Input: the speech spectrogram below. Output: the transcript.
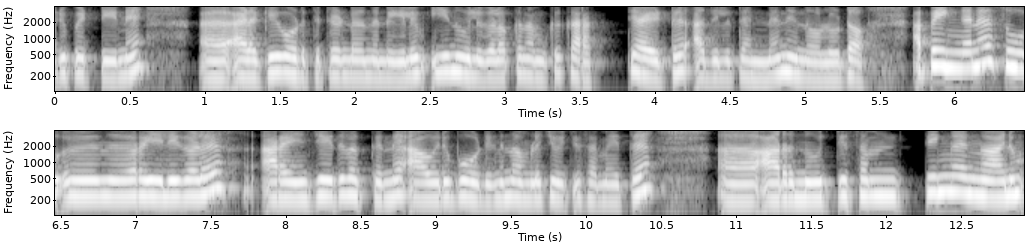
ഒരു പെട്ടീനെ ഇളക്കി കൊടുത്തിട്ടുണ്ടെന്നുണ്ടെങ്കിലും ഈ നൂലുകളൊക്കെ നമുക്ക് കറക്റ്റായിട്ട് അതിൽ തന്നെ നിന്നോളൂ കേട്ടോ. അപ്പോൾ ഇങ്ങനെ റീലുകൾ അറേഞ്ച് ചെയ്ത് വെക്കുന്ന ആ ഒരു ബോർഡിന് നമ്മൾ ചോദിച്ച സമയത്ത് അറുന്നൂറ്റി സംതിങ് എങ്ങാനും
